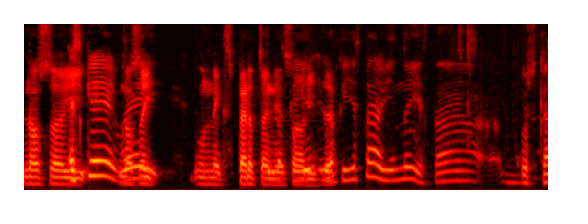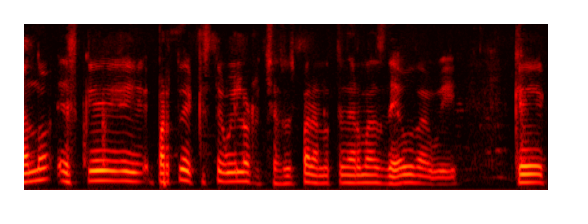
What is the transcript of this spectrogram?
No soy, Es que, no güey, soy un experto en lo eso que, ahorita. lo que yo estaba viendo y estaba buscando es que parte de que este güey lo rechazó es para no tener más deuda, güey. Que,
